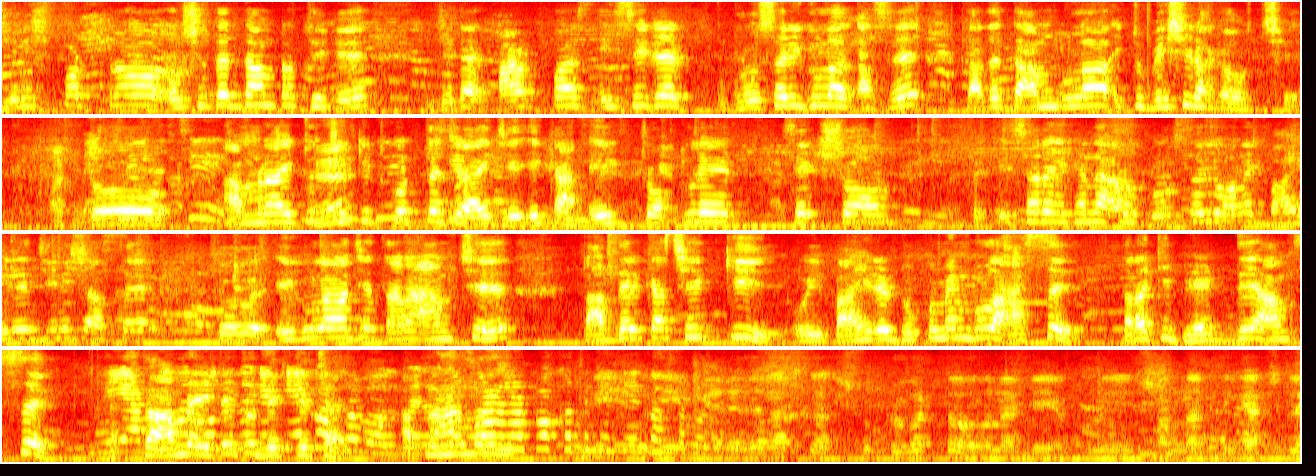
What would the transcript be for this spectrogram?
জিনিসপত্র ওষুধের দামটা থেকে যেটা পারপাস এই সাইডের গ্রোসারিগুলো আছে তাদের দামগুলো একটু বেশি রাখা হচ্ছে। তো আমরা একটু চেক করতে চাই যে এই কা- এই চকলেট সেকশন এছাড়া এখানে আরও গ্রোসারি অনেক বাইরের জিনিস আছে। তো এগুলা যে তারা আনছে তাদের কাছে কি ওই বাইরের ডকুমেন্টগুলো আছে? তারা কি ভেট দিয়ে আনছে? তো আমরা আপনাদের এটা একটু দেখতে চাই। আপনাদের মধ্যে পক্ষ থেকে কে কথা বলবেন? শুক্রবার তো ওনাকে আপনি সন্ধ্যার দিকে আসলে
